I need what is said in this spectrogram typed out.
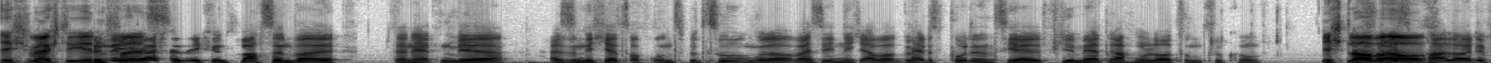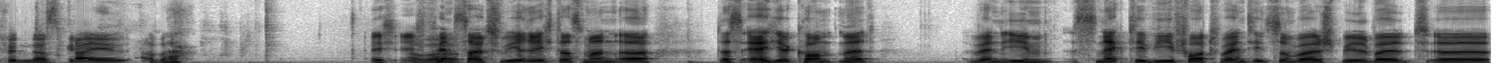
Ich möchte jedenfalls. Ich, ich finde es Schwachsinn, weil dann hätten wir, also nicht jetzt auf uns bezogen oder weiß ich nicht, aber du hättest potenziell viel mehr Drachenlords in Zukunft. Ich glaube ich weiß, auch. Ein paar Leute finden das geil, aber. Ich, ich finde es halt schwierig, dass man, äh, dass er hier kommt mit, wenn ihm Snack TV 420 zum Beispiel bei äh,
